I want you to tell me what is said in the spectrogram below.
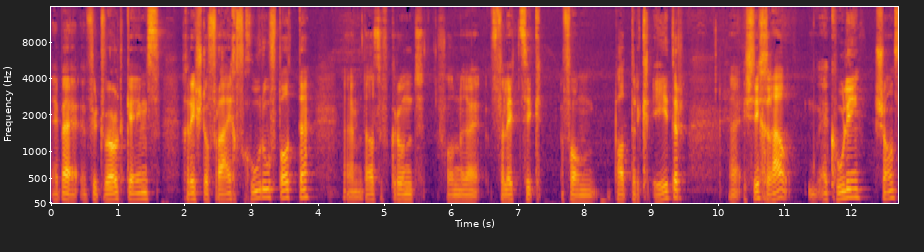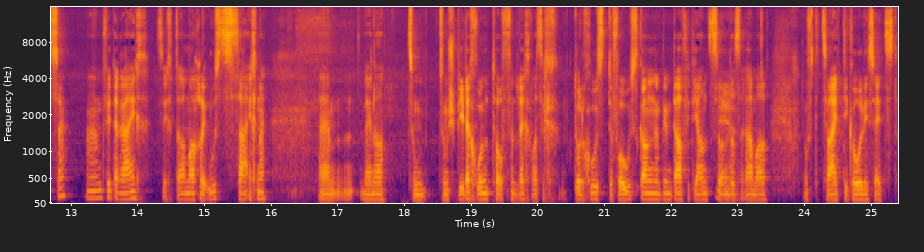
eben für die World Games Christoph Reich von Chur aufgeboten. Ähm, das aufgrund von einer Verletzung von Patrick Eder. Äh, ist sicher auch eine coole Chance ähm, für den Reich, sich da mal ein bisschen auszuzeichnen. Ähm, wenn er zum, zum Spielen kommt, hoffentlich, was ich durchaus davon ausgegangen beim David Jansson, yeah. dass er auch mal auf den zweiten Goalie setzt.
